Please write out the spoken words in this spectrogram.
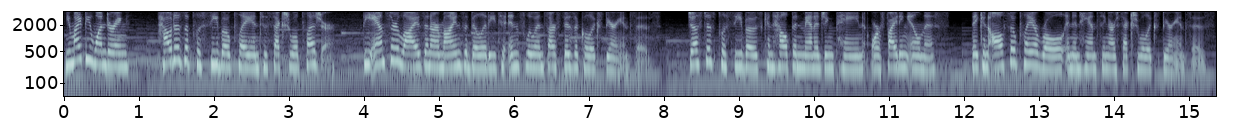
You might be wondering how does a placebo play into sexual pleasure? The answer lies in our mind's ability to influence our physical experiences. Just as placebos can help in managing pain or fighting illness, they can also play a role in enhancing our sexual experiences.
